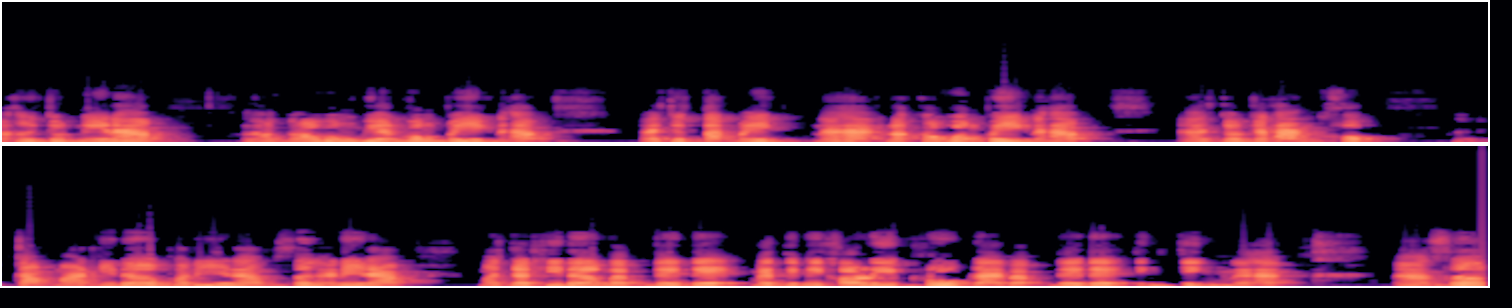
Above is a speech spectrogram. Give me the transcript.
ก็คือจุดนี้นะครับ แล้วก็วงเวียนวงปีกนะครับได้จุดตัดมาอีกนะฮะแล้วก็วงปีกนะครับจนกระทั่งครบกลับมาที่เดิมพอดีนะครับ ซึ่งอันนี้นะครับมันจะที่เดิมแบบเดะ mathematically proof ได้แบบเดะจริง ๆ นะฮะนะซึ่ง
